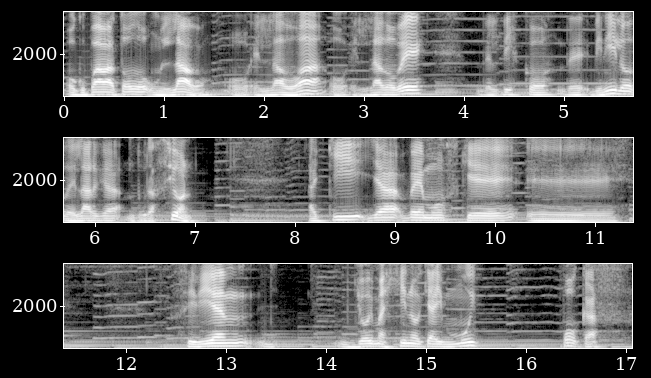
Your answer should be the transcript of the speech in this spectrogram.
ocupaba todo un lado, o el lado A o el lado B del disco de vinilo de larga duración. Aquí ya vemos que eh, si bien yo imagino que hay muy pocas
